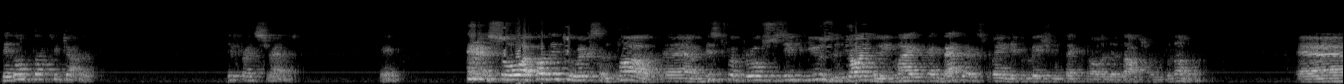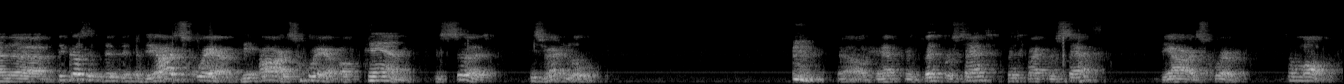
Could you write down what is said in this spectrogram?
They don't talk to each other. Different strands. Okay? so according to Wixom and Todd, uh, these two approaches, if used jointly, might better explain the information technology adoption phenomenon. And uh, because the, the, the, R square, the R square of TAM research is very low. Now, if you have 20%, 25%, the R squared, it's a lot.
